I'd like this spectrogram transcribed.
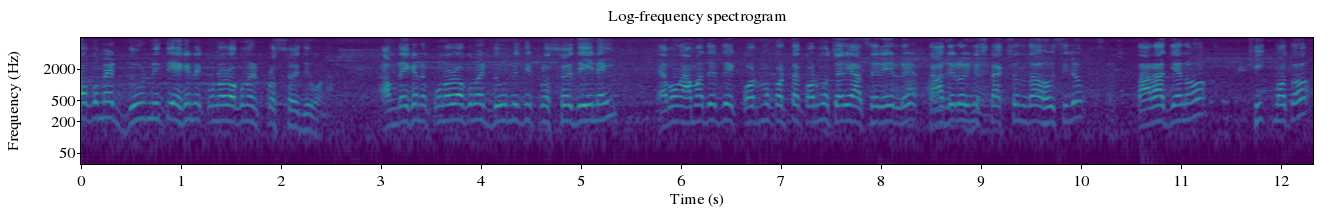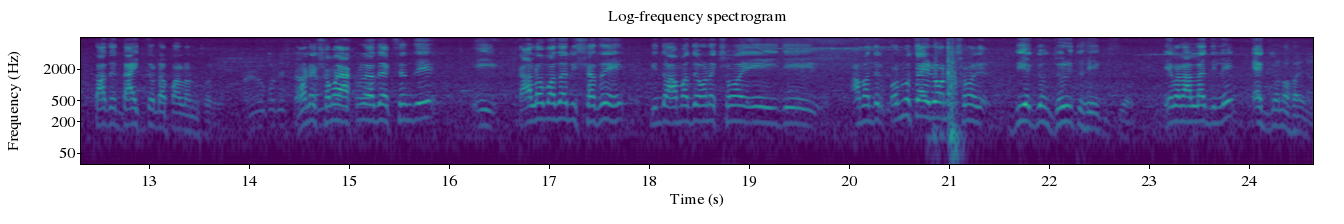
রকমের দুর্নীতি এখানে কোনো রকমের প্রশ্রয় দিব না। আমরা এখানে কোনো রকমের দুর্নীতি প্রশ্রয় দিই নাই। এবং আমাদের যে কর্মকর্তা, কর্মচারী আছে রেলে তাদেরও ইনস্ট্রাকশন দেওয়া হয়েছিল। তারা যেন ঠিক মতো তাদের দায়িত্বটা পালন করে। অনেক সময় আপনারা দেখছেন যে এই কালোবাজারির সাথে কিন্তু আমাদের অনেক সময় এই যে আমাদের কর্মচারীরা অনেক সময় দুই একজন জড়িত হয়ে গেছিল। এবার আল্লাহ দিলে একজনও হয়নি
